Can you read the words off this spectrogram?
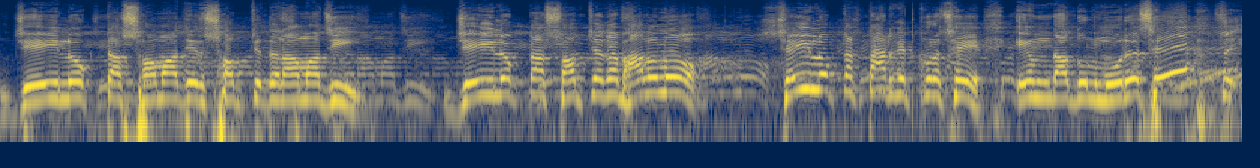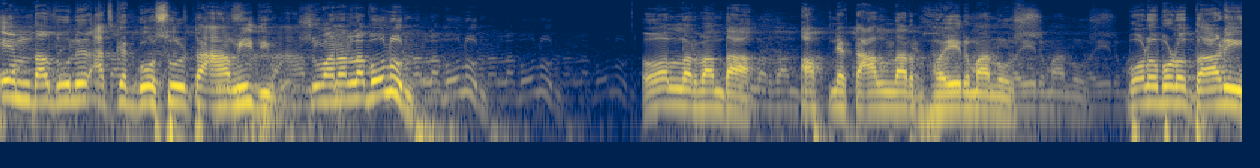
যেই লোকটা সমাজের সবচেয়ে নামাজি, যেই লোকটা সবচেয়ে ভালো লোক সেই লোকটা টার্গেট করেছে, এমদাদুল মরেছে, তো এমদাদুলের আজকে গোসলটা আমি দিব। সুমান আল্লাহ বলুন। ও আল্লাহর বান্দা, আপনি একটা আল্লাহর ভয়ের মানুষ। বড় বড় দাড়ি,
